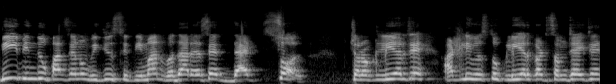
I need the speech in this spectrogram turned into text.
બી બિંદુ પાસેનું વિદ્યુત સ્થિતિમાન વધારે હશે. ધેટ સોલ્વ ચલો ક્લિયર છે? આટલી વસ્તુ ક્લિયર કટ સમજાય છે.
